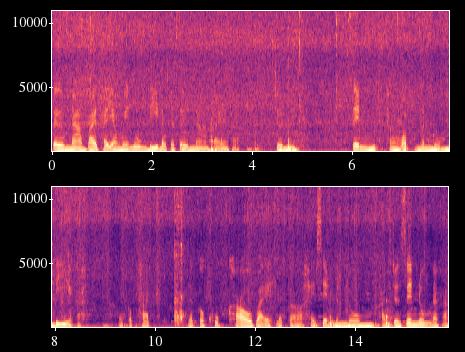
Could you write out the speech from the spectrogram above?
เติมน้ำไป ถ้ายังไม่นุ่มดีเราก็เติมน้ำไปนะคะ จนเส้นทั้งหมดมันนุ่มดีค่ะ แล้วก็ผัด แล้วก็คลุกเคล้าไป แล้วก็ให้เส้นมันนุ่ม ผัดจนเส้นนุ่มนะคะ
